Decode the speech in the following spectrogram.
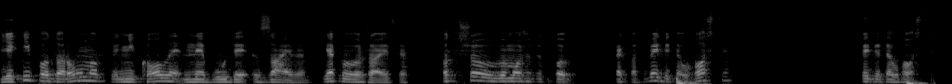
Який подарунок ніколи не буде зайвим? Як ви вважаєте? От що ви можете тако, наприклад, вийдете в гості, вийдете в гості.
